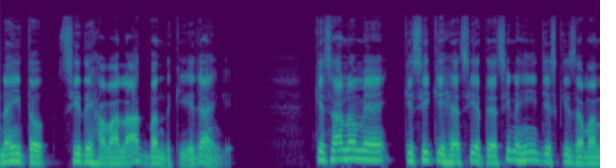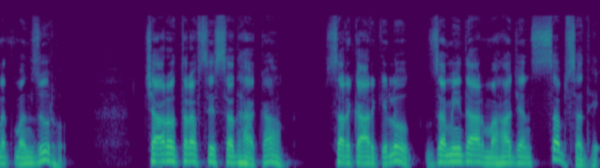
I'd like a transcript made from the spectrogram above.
नहीं तो सीधे हवालात बंद किए जाएँगे। किसानों में किसी की हैसियत ऐसी नहीं जिसकी जमानत मंजूर हो। चारों तरफ़ से सधा काम। सरकार के लोग, जमींदार महाजन सब सधे।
